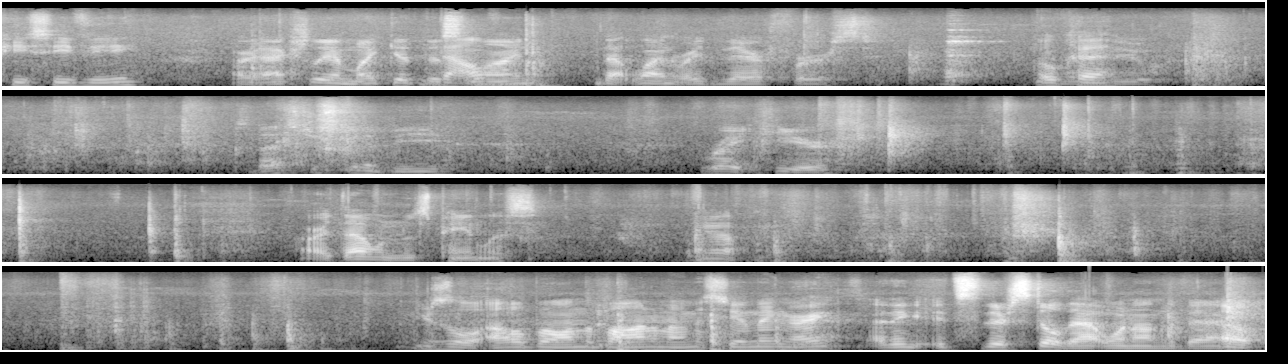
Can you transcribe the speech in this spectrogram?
PCV. All right, actually, I might get this line, that line right there first. Okay. So that's just gonna be right here. All right, that one was painless. Yep. There's a little elbow on the bottom, I'm assuming, right? I think it's there's still that one on the back. Oh.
